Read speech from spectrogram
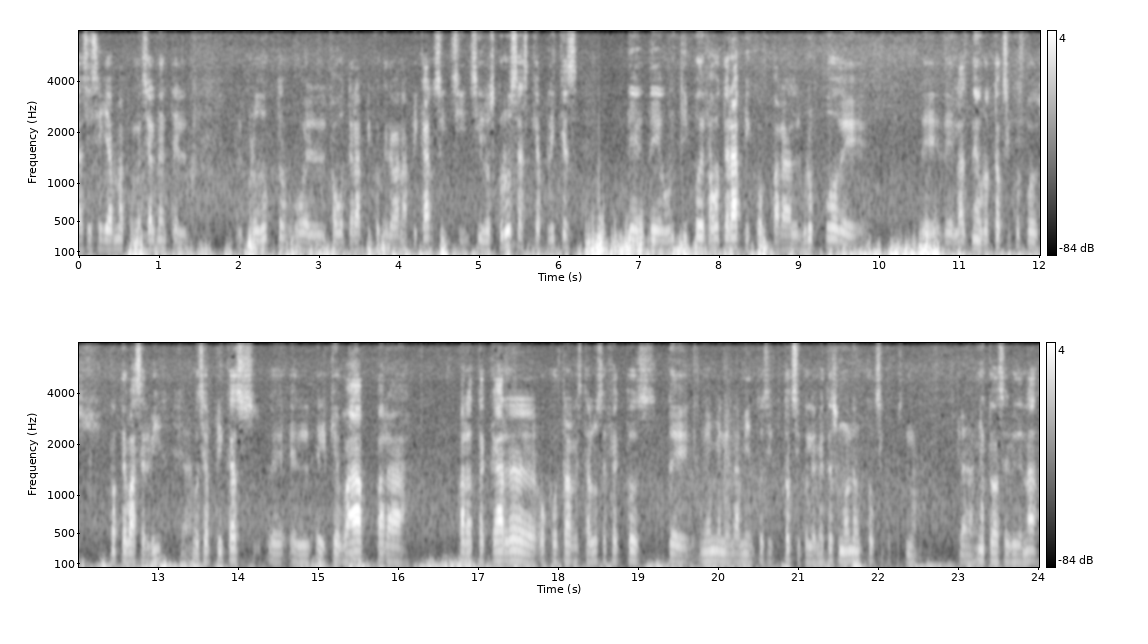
así se llama comercialmente el, producto o el favoterápico que te van a aplicar. Si, si, si los cruzas, que apliques de, de un tipo de favoterápico para el grupo de, de, de las neurotóxicos, pues no te va a servir. O si aplicas eh, el, el que va para, para atacar eh, o contrarrestar los efectos de un envenenamiento citotóxico, le metes un neurotóxico, pues no, Claro. no te va a servir de nada.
